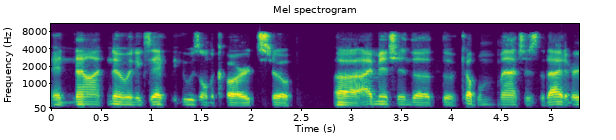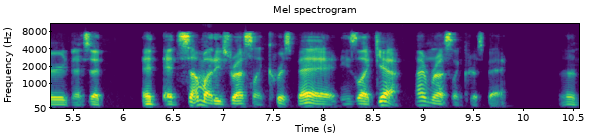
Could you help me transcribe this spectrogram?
and not knowing exactly who was on the card. So uh, I mentioned the the couple matches that I'd heard, and I said, and and somebody's wrestling Chris Bey, and he's like, yeah, I'm wrestling Chris Bey, and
